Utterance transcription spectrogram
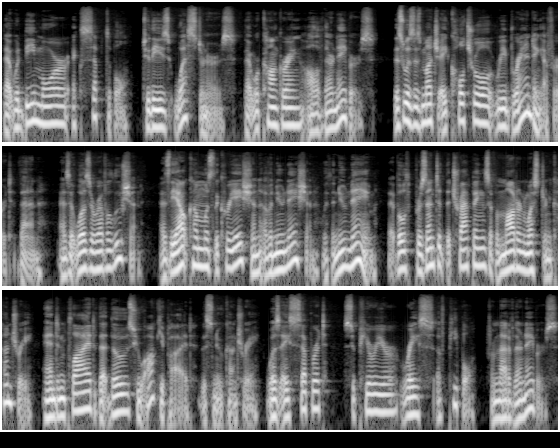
that would be more acceptable to these Westerners that were conquering all of their neighbors. This was as much a cultural rebranding effort, then, as it was a revolution, as the outcome was the creation of a new nation with a new name that both presented the trappings of a modern Western country and implied that those who occupied this new country was a separate, superior race of people from that of their neighbors.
